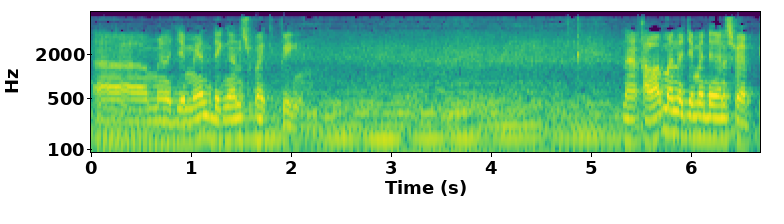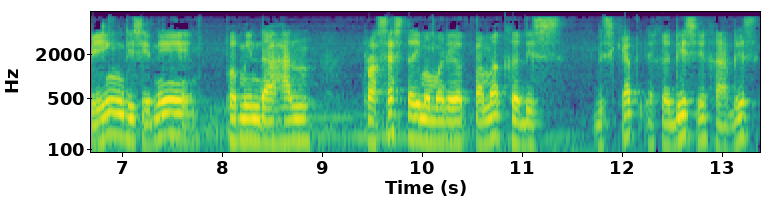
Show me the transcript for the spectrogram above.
uh, manajemen dengan swapping. Nah, kalau manajemen dengan swapping di sini pemindahan proses dari memori utama ke disk disket ya ke disk ya hard disk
